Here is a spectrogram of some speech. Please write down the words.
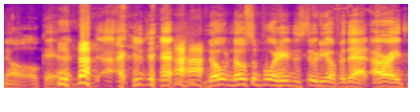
no, okay. I, no, no support here in the studio for that. All right.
